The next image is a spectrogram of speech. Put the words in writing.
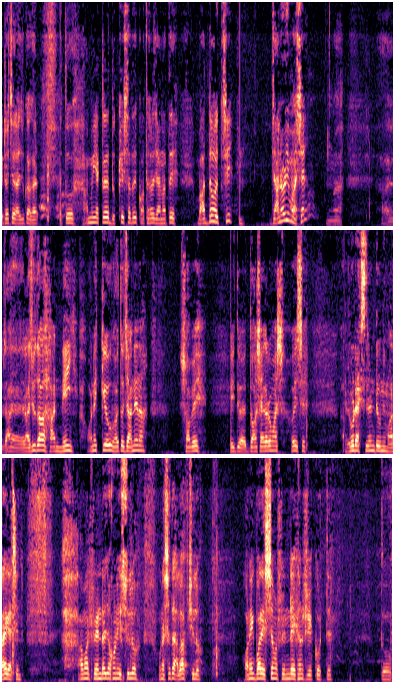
এটা হচ্ছে রাজু কা ঘর। তো আমি একটা দুঃখের সাথে কথাটা জানাতে বাধ্য হচ্ছি। জানুয়ারি মাসে রাজুদা আর নেই। অনেক কেউ হয়তো জানে না। সবে এই দশ এগারো মাস হয়েছে। রোড অ্যাক্সিডেন্টে উনি মারা গেছেন। আমার ফ্রেন্ডরা যখন এসেছিল, ওনার সাথে আলাপ ছিল। অনেকবার এসছে আমার ফ্রেন্ডরা এখানে ট্রেক করতে। তো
